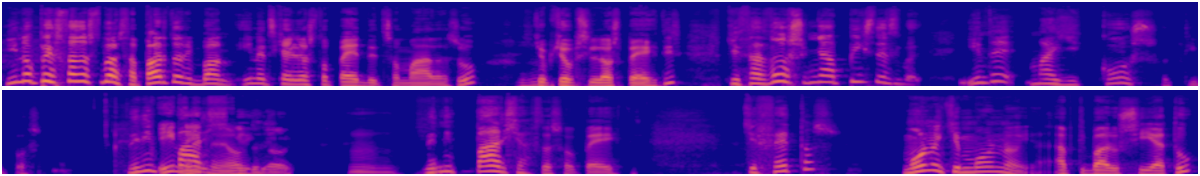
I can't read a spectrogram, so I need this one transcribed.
Είναι ο παίχτης που θα δώσει την πάσα. Θα πάρει το rebound, είναι έτσι κι αλλιώς το 5 της ομάδας σου και ο πιο ψηλός παίχτης, και θα δώσει μια απίστευτη. Είναι μαγικός ο τύπος. Δεν υπάρχει. είναι, ο όντως. Jokic. Μμ. Δεν υπάρχει αυτός ο παίχτης. Και φέτος, μόνο και μόνο από την παρουσία του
